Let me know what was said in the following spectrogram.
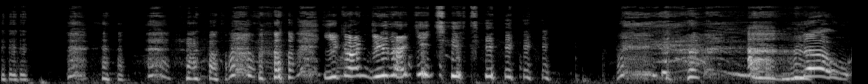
you can't do that, you cheating. no,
